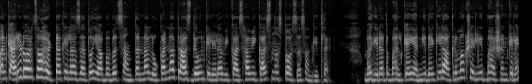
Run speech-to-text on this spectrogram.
पण कॅरिडॉरचा हट्ट केला जातो याबाबत सांगताना लोकांना त्रास देऊन केलेला विकास हा विकास नसतो असं सांगितलंय. भगीरथ भालके यांनी देखील आक्रमक शैलीत भाषण केले.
